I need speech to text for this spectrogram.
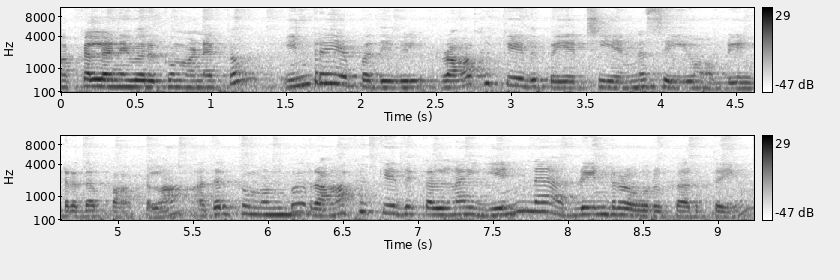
மக்கள் அனைவருக்கும் வணக்கம். இன்றைய பதிவில் ராகு கேது பயிற்சி என்ன செய்யும் அப்படின்றத பார்க்கலாம். அதற்கு முன்பு ராகு கேதுக்கள்னா என்ன அப்படின்ற ஒரு கருத்தையும்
